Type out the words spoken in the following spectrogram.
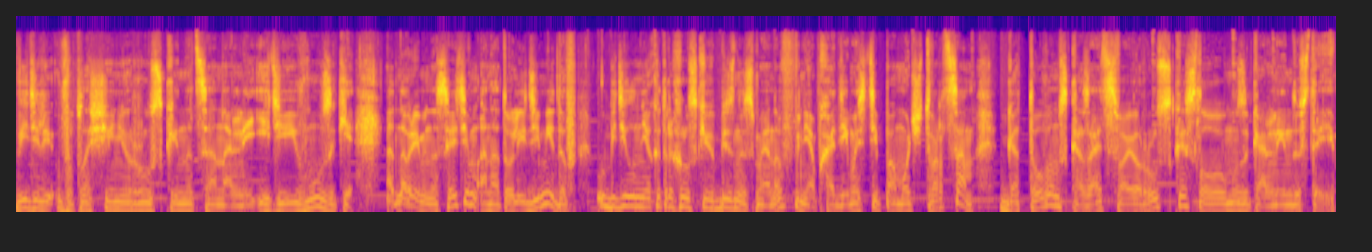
видели воплощение русской национальной идеи в музыке. Одновременно с этим Анатолий Демидов убедил некоторых русских бизнесменов в необходимости помочь творцам, готовым сказать свое русское слово в музыкальной индустрии.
